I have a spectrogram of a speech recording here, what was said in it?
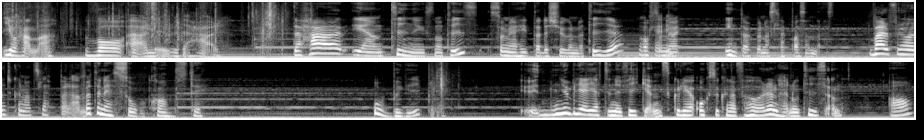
Johanna, vad är nu det här? Det här är en tidningsnotis som jag hittade 2010 och som jag inte har kunnat släppa sedan dess. Varför har du inte kunnat släppa den? För att den är så konstig. Obegriplig. Nu blir jag jättenyfiken. Skulle jag också kunna få höra den här notisen? Ja,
